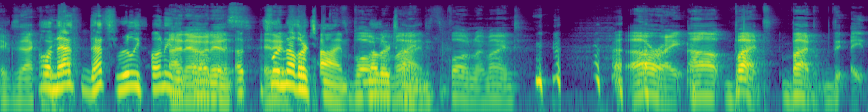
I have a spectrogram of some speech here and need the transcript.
exactly oh, and that that's really funny i know it is uh, it for is. another time it's another my time mind. it's blowing my mind All right, uh, but but th-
